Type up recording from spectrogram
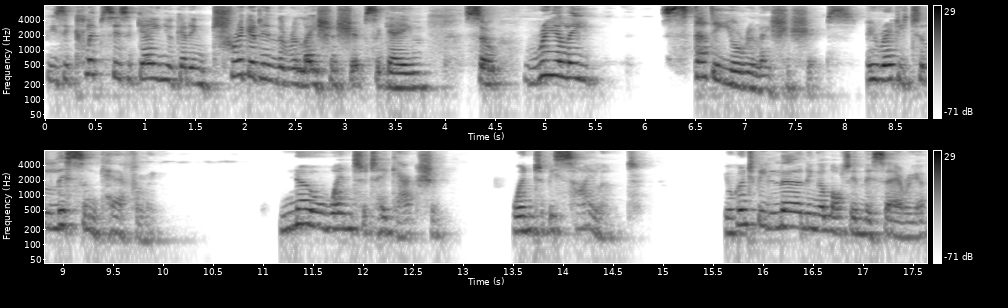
these eclipses again, you're getting triggered in the relationships again. So really study your relationships. Be ready to listen carefully. Know when to take action, when to be silent. You're going to be learning a lot in this area,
